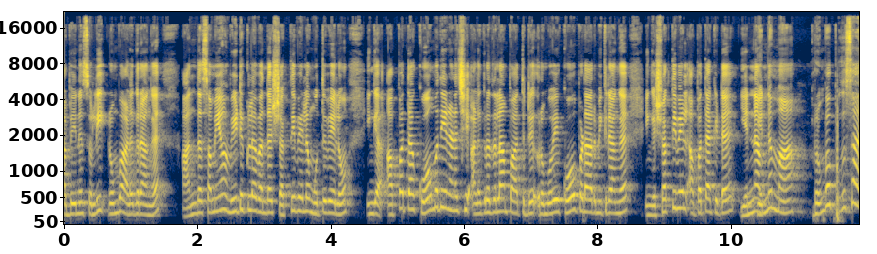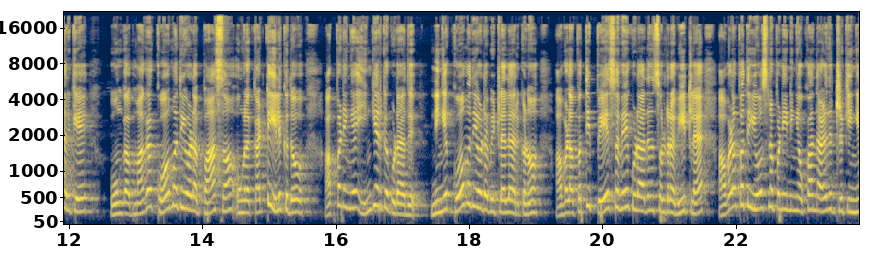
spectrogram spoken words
அப்படின்னு சொல்லி ரொம்ப அழுகிறாங்க. அந்த சமயம் வீட்டுக்குள்ள வந்த சக்திவேலும் முத்துவேலும் இங்க அப்பத்தா கோமதியை நினைச்சு அழுகிறதெல்லாம் பார்த்துட்டு ரொம்பவே கோவப்பட ஆரம்பிக்கிறாங்க. இங்க சக்திவேல் அப்பத்தா கிட்ட என்ன என்னம்மா? ரொம்ப புதுசாக இருக்கே. உங்கள் மக கோமதியோட பாசம் உங்களை கட்டி இழுக்குதோ? அப்போ நீங்கள் இங்கே இருக்கக்கூடாது. நீங்கள் கோமதியோட வீட்டிலலாம் இருக்கணும். அவளை பற்றி பேசவே கூடாதுன்னு சொல்கிற வீட்டில் அவளை பற்றி யோசனை பண்ணி நீங்கள் உட்காந்து அழுதுட்டு இருக்கீங்க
